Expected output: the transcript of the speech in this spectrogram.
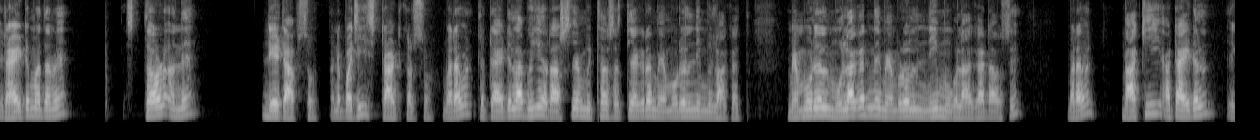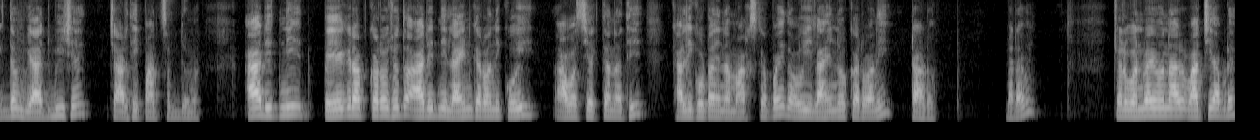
રાઇટમાં તમે સ્થળ અને ડેટ આપશો અને પછી સ્ટાર્ટ કરશો. બરાબર? તો ટાઇટલ આપ્યું છે, રાષ્ટ્રીય મીઠા સત્યાગ્રહ મેમોરિયલની મુલાકાત. મેમોરિયલ મુલાકાત ને મેમોરિયલની મુલાકાત આવશે. બરાબર? બાકી આ ટાઇટલ એકદમ વ્યાજબી છે, ચારથી પાંચ શબ્દોમાં. આ રીતની પેરેગ્રાફ કરો છો તો આ રીતની લાઈન કરવાની કોઈ આવશ્યકતા નથી. ખાલી ખોટા એના માર્ક્સ કપાય તો આવી લાઈનો કરવાની ટાળો. બરાબર? ચલો વન બાય વન વાંચીએ આપણે.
